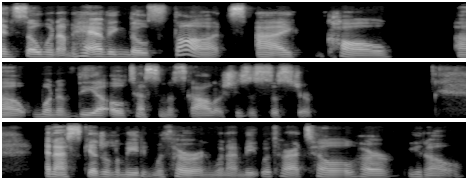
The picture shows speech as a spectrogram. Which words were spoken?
And so when I'm having those thoughts, I call uh, one of the uh, Old Testament scholars. She's a sister. And I schedule a meeting with her. And when I meet with her, I tell her, you know,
